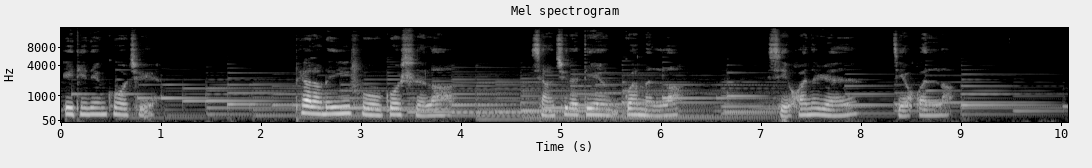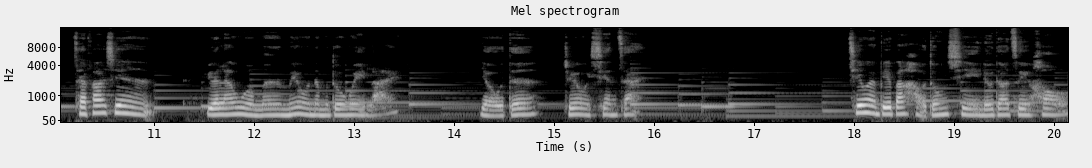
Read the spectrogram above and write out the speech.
一天天过去，漂亮的衣服过时了。想去的店关门了，喜欢的人结婚了，才发现，原来我们没有那么多未来，有的只有现在。千万别把好东西留到最后，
